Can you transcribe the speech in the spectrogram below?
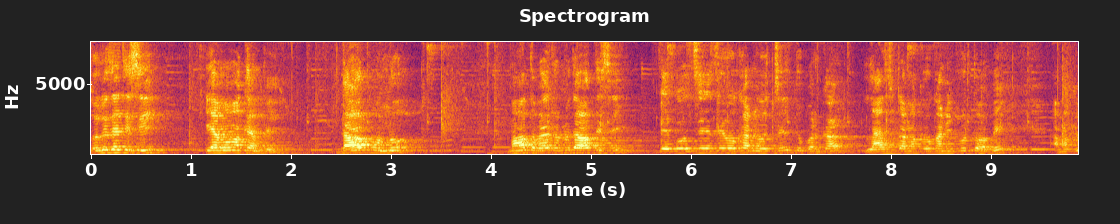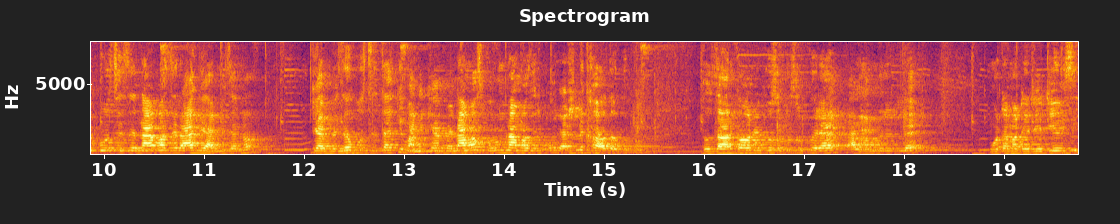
চলে যাইতেছি ইয়ামামা ক্যাম্পে। দাওয়াত পড়ল। মা তো ভাই তুমি দাওয়াত দিছে। যে বলছে যে ওখানে হচ্ছে দুপুরকার লাঞ্চটা আমাকে ওখানে করতে হবে। আমাকে বলছে যে নামাজের আগে আমি যেন ক্যাম্পে যে উপস্থিত থাকি মানে ক্যাম্পে নামাজ পড়ুন নামাজের পরে আসলে খাওয়া দাওয়া করব। তো যার কারণে গোসল টোসল করে আলহামদুলিল্লাহ মোটামুটি রেডি হয়েছি।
